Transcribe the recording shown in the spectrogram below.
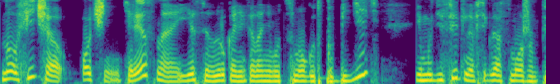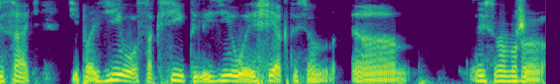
Но фича очень интересная. Если вдруг они когда-нибудь смогут победить, и мы действительно всегда сможем писать типа Zio Succeed или Zio эффект, если он э, если нам уже...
